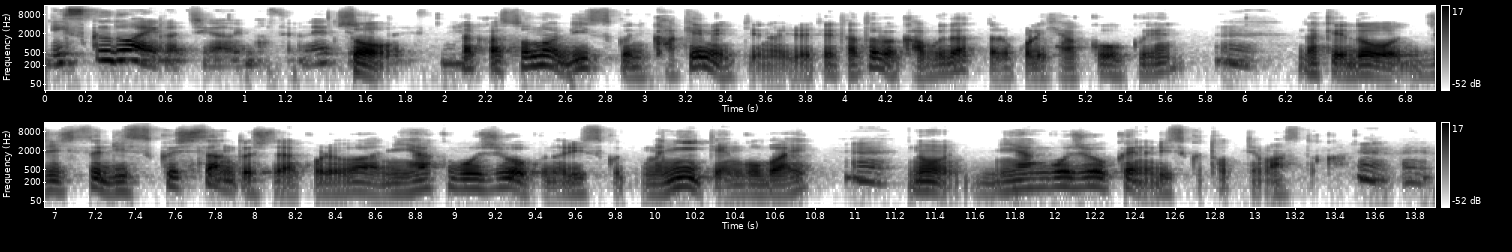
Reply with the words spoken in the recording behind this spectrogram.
リスク度合いが違いますよねそう。だからそのリスクに掛け目っていうのを入れて例えば株だったらこれ100億円。うん。だけど実質リスク資産としてはこれは250億のリスク、まあ、2.5倍うん。の250億円のリスク取ってますとか。うんうんうん。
